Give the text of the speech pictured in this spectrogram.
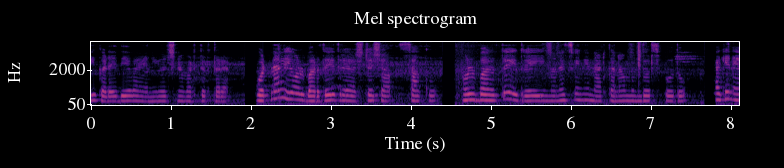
ಈ ಕಡೆ ದೇವಯಾನಿ ಯೋಚನೆ ಮಾಡ್ತಿರ್ತಾರೆ. ಒಟ್ನಲ್ಲಿ ಅವಳು ಬರದೇ ಇದ್ರೆ ಅಷ್ಟೇ ಶಾ, ಸಾಕು. ಅವಳು ಬರದೇ ಇದ್ರೆ ಈ ಮನಸ್ವಿನಿ ನಾಟಕನ ಮುಂದುವರಿಸ್ಬೋದು. ಹಾಗೆಯೇ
